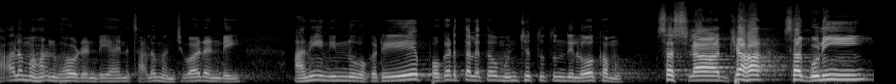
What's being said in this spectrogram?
చాలా మహానుభావుడండి ఆయన చాలా మంచివాడండి అని నిన్ను ఒకటే పొగడ్తలతో ముంచెత్తుతుంది లోకము. సశ్లాఘ్య సగుణీ.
